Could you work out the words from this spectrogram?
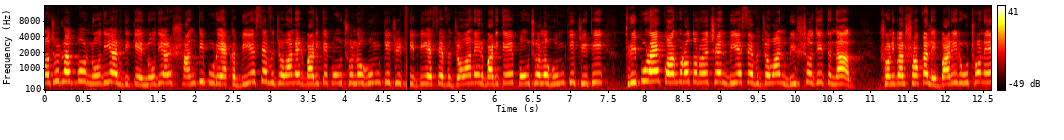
নজর রাখব নদিয়ার দিকে। নদিয়ার শান্তিপুরে এক বিএসএফ জওয়ানের বাড়িতে পৌঁছলো হুমকি চিঠি। বিএসএফ জওয়ানের বাড়িতে পৌঁছলো হুমকি চিঠি। ত্রিপুরায় কর্মরত রয়েছেন বিএসএফ জওয়ান বিশ্বজিৎ নাগ। শনিবার সকালে বাড়ির উঠোনে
